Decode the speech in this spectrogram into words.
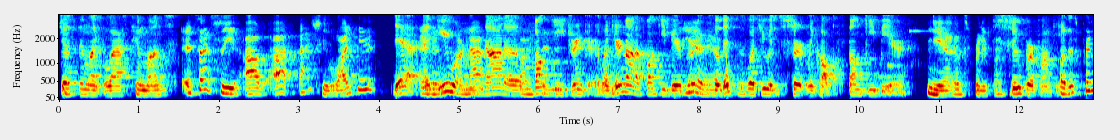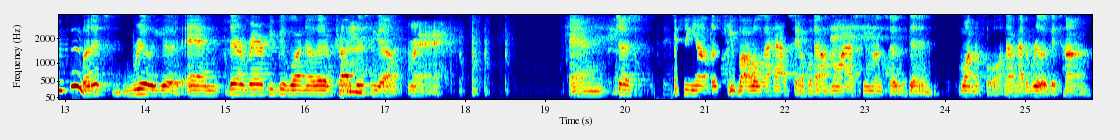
just in like the last two months. it's actually I, I actually like it. Yeah, And and, you are not, not a something- funky drinker. Like you're not a funky beer person. Yeah, So this is what you would certainly call a funky beer. Yeah, it's pretty fun. Super funky. Oh, but it's pretty good. but it's really good. And there are very few people I know that have tried this and go, Meh. And just sampling out the few bottles I have sampled out in the last few months has been wonderful, and I've had a really good time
